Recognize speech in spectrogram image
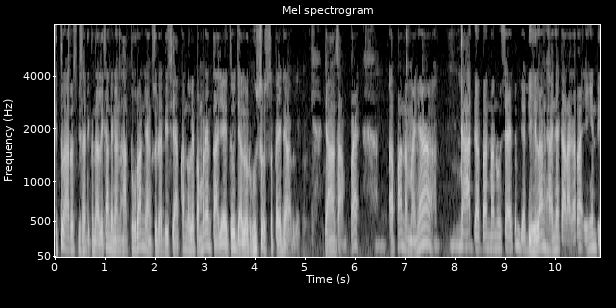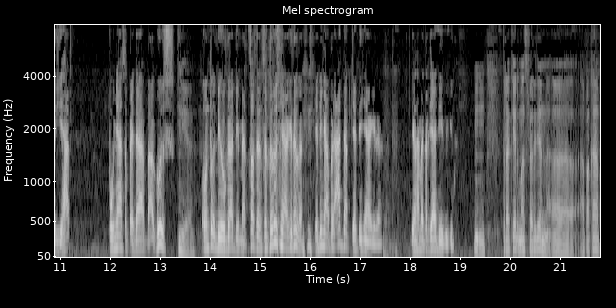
itu harus bisa dikendalikan dengan aturan yang sudah disiapkan oleh pemerintah, yaitu jalur khusus sepeda. Begitu. Jangan sampai apa namanya keadaban manusia itu menjadi hilang hanya karena ingin dilihat punya sepeda bagus yeah. untuk diunggah di medsos dan seterusnya gitu loh. Jadi nggak beradab jadinya gitu. Jangan sampai terjadi begitu. Terakhir Mas Ferdian, uh, apakah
